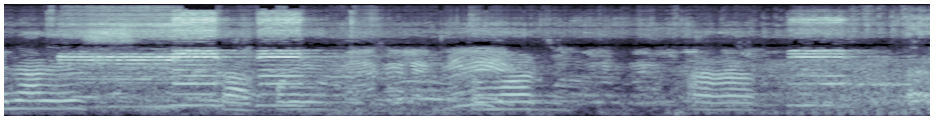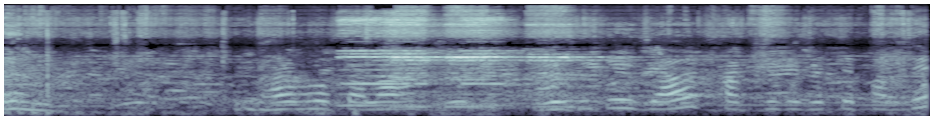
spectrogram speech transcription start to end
এনআরএস, তারপরে তোমার ধর্মতলা যেদিকে যাও, সব দিকে যেতে পারবে।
